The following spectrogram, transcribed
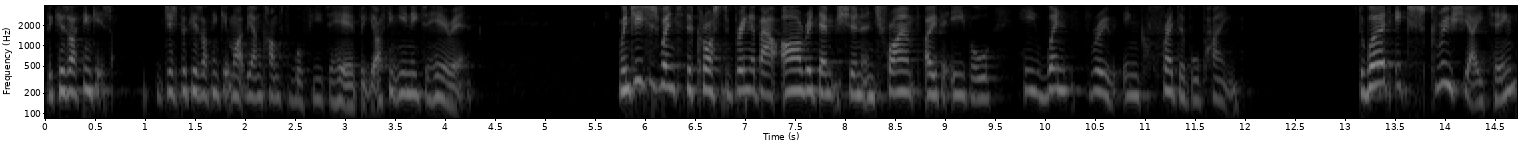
because I think it's just because I think it might be uncomfortable for you to hear, but I think you need to hear it. When Jesus went to the cross to bring about our redemption and triumph over evil, he went through incredible pain. The word excruciating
